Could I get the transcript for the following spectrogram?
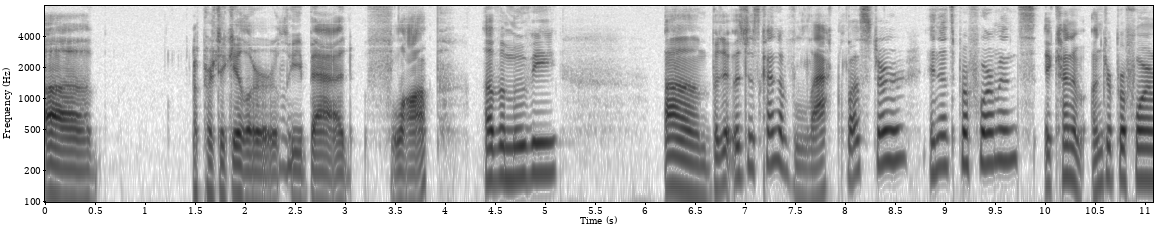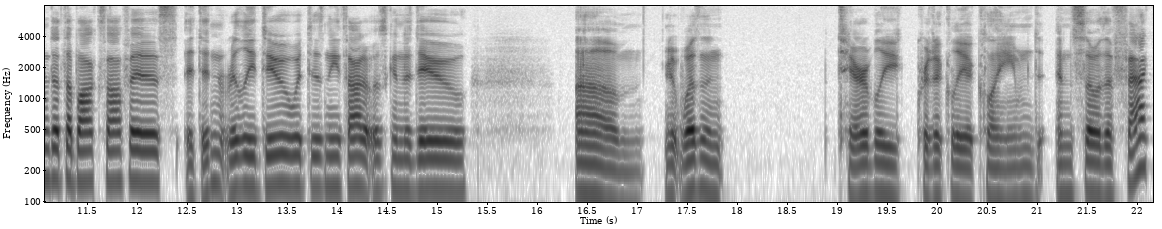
uh, a particularly bad flop of a movie. Um, but it was just kind of lackluster in its performance. It kind of underperformed at the box office. It didn't really do what Disney thought it was going to do. Um, it wasn't terribly critically acclaimed. And so the fact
